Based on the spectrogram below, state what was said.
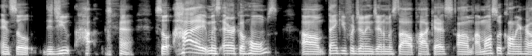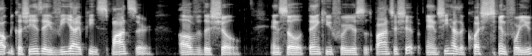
And so, did you? so, hi, Miss Erica Holmes. Um, thank you for joining Gentleman Style Podcast. Um, I'm also calling her out because she is a VIP sponsor of the show. And so thank you for your sponsorship. And she has a question for you.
